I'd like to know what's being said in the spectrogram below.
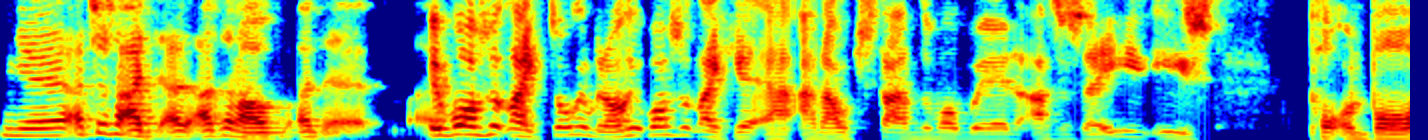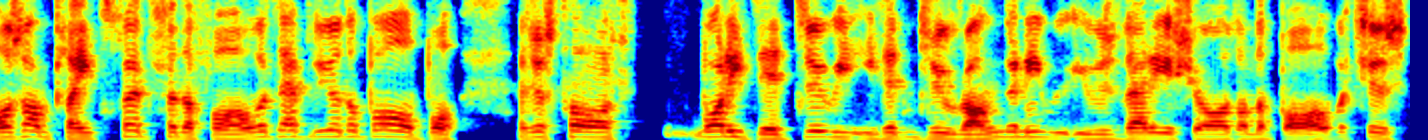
Yeah, I just I, I, I don't know. I, I, it wasn't like don't get me wrong. It wasn't like a, an outstanding one where, as I say, he's putting balls on plates for, for the forwards every other ball. But I just thought what he did do, he, he didn't do wrong, and he, he was very assured on the ball, which is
